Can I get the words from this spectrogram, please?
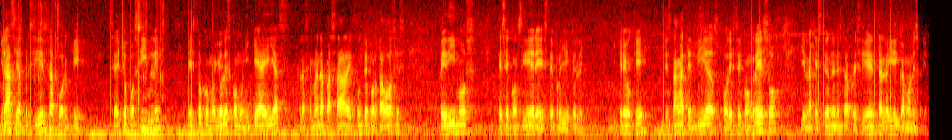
gracias Presidenta, porque se ha hecho posible esto, como yo les comuniqué a ellas la semana pasada en Junta de Portavoces, pedimos que se considere este proyecto de ley. Y creo que están atendidas por este Congreso y en la gestión de nuestra presidenta, Lady Camones Soriano.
